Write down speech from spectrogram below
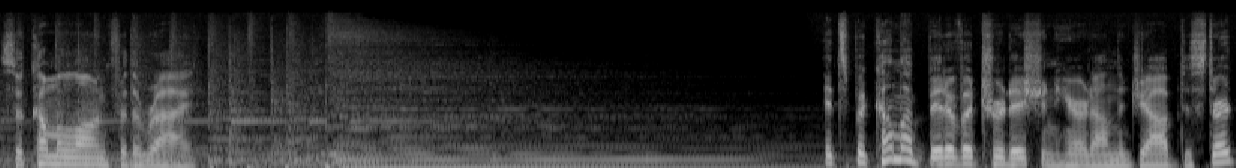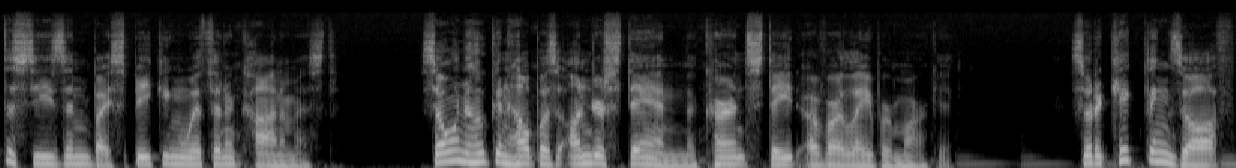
So come along for the ride. It's become a bit of a tradition here at On the Job to start the season by speaking with an economist, someone who can help us understand the current state of our labor market. So to kick things off,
